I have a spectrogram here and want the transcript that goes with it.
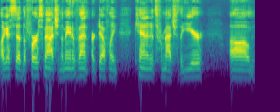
Like I said, the first match and the main event are definitely candidates for match of the year. Um,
